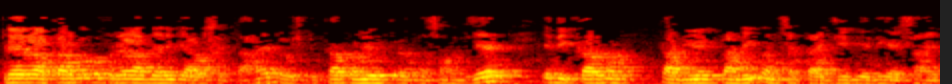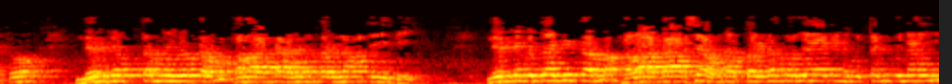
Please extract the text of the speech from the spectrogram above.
प्रेरणा कर्म को प्रेरणा देने की आवश्यकता है तो इसकी कर्म नियुक्त समझिए यदि कर्म का नियुक्ता नहीं बन सकता है, जीव यदि ऐसा है तो निर्लिप्त में वो कर्म फलाकार में परिणत ही थी निर्निमित की कर्म फलाकार से अपना परिणत हो जाएगा, निमित्त की बिना ही।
